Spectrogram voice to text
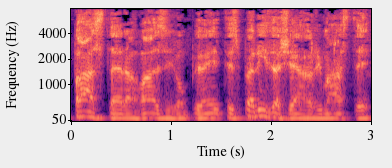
pasta era quasi completamente sparita, c'erano rimaste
